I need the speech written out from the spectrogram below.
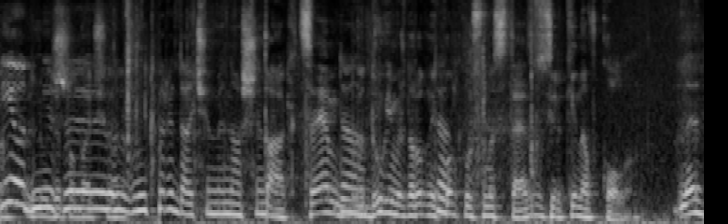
період люди між е, побачили? передачами нашими. Так, це Да. другий міжнародний Так. конкурс мистецтв зірки навколо. Е,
